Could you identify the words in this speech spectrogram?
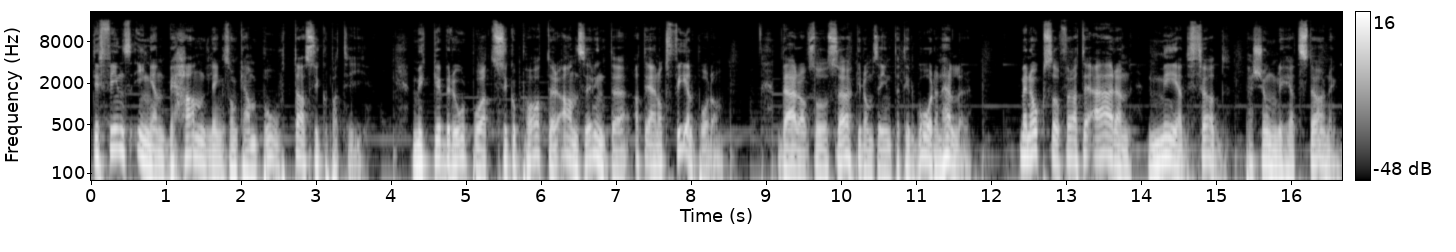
Det finns ingen behandling som kan bota psykopati. Mycket beror på att psykopater anser inte att det är något fel på dem. Därav så söker de sig inte till vården heller. Men också för att det är en medfödd personlighetsstörning.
